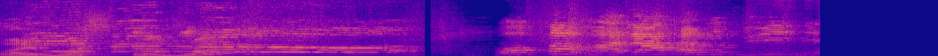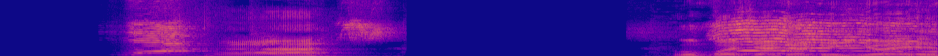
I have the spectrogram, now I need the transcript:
ભાઈ મસ્ત છે હા. ઉપર ચડી ગયો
